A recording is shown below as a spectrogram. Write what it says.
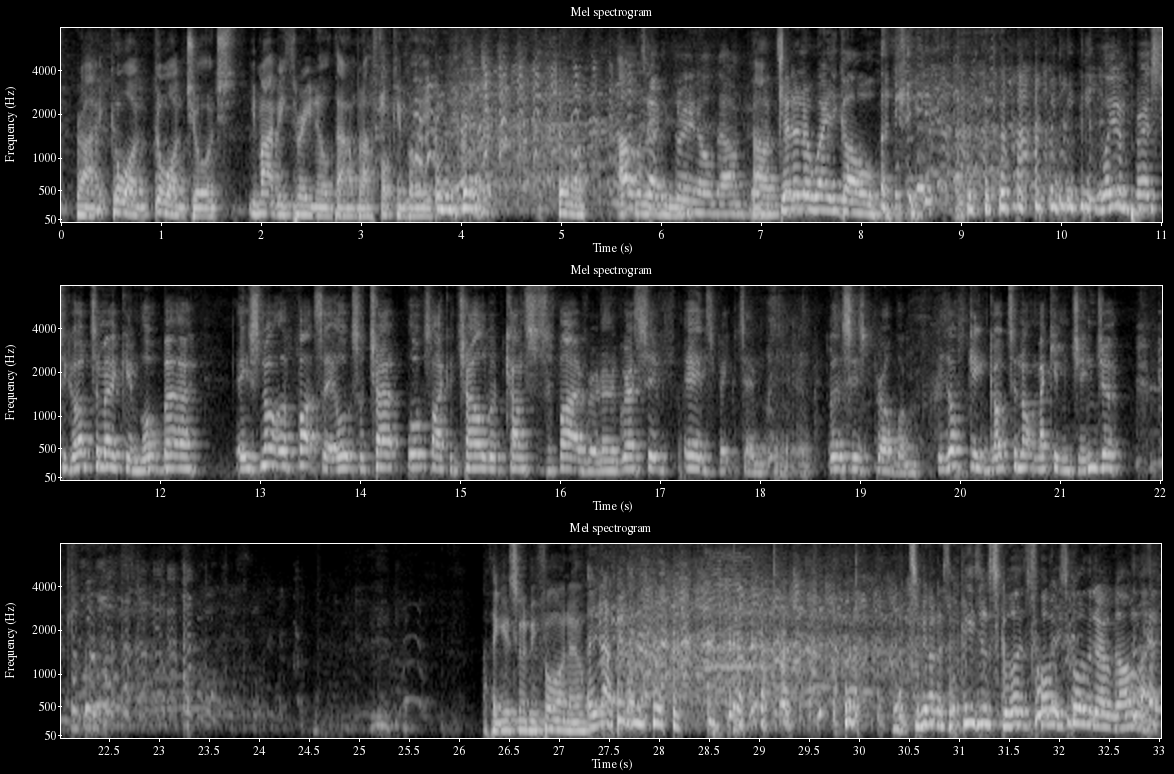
right, go on, go on, George. You might be 3 0 down, but I fucking believe you. I'll believe take 3 0 down. I'll Get an away goal. Liam prays to God to make him look better. It's not the fact that he looks, a chi- looks like a childhood cancer survivor and an aggressive AIDS victim that's his problem. He's asking God to not make him ginger. I think it's going to be 4 0. to be honest, if he's just scored, it's four, he scored the no goal. Like.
